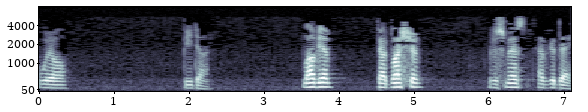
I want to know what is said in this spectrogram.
will be done. Love you. God bless you. We're dismissed. Have a good day.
